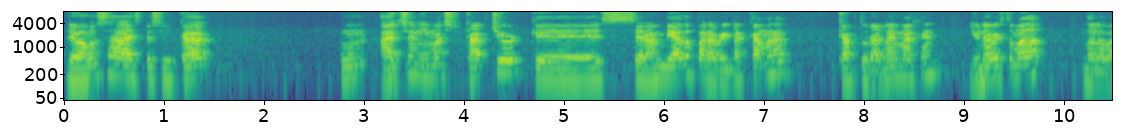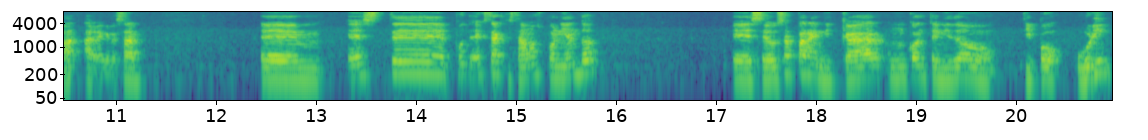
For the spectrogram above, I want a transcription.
Le vamos a especificar un Action Image Capture que será enviado para abrir la cámara, capturar la imagen y una vez tomada nos la va a regresar. Em, este put extra que estamos poniendo eh, se usa para indicar un contenido tipo URI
